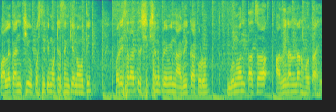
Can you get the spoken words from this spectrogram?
पालकांची उपस्थिती मोठ्या संख्येनं होती. परिसरातील शिक्षणप्रेमी नागरिकाकडून गुणवंताचं अभिनंदन होत आहे.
